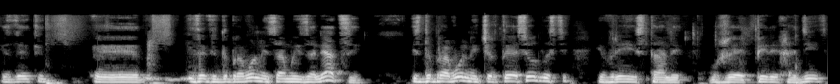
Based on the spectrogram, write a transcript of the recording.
из этой, э, из этой добровольной самоизоляции, из добровольной черты оседлости евреи стали уже переходить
